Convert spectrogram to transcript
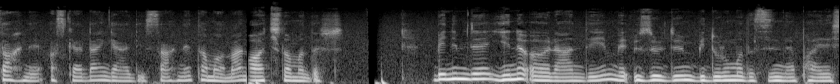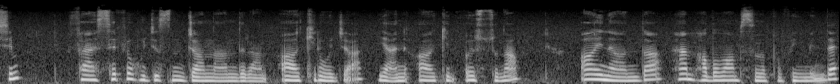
sahne askerden geldiği sahne tamamen ağaçlamadır. Benim de yeni öğrendiğim ve üzüldüğüm bir durumu da sizinle paylaşayım. Felsefe hocasını canlandıran Akil Hoca yani Akil Öztuna aynı anda hem Hababam sınıfı filminde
